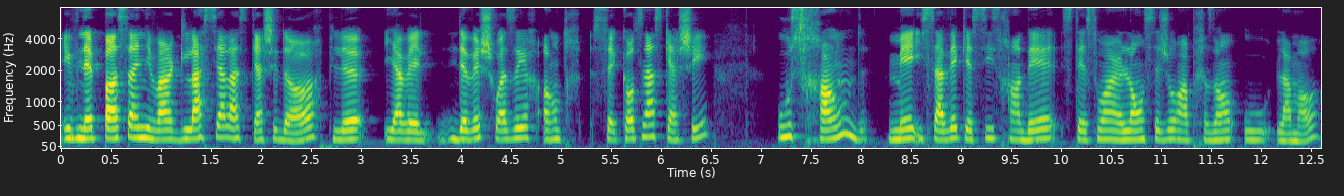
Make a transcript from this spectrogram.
Il venait de passer un hiver glacial à se cacher dehors, puis là, il, avait, il devait choisir entre se continuer à se cacher ou se rendre, mais il savait que s'il se rendait, c'était soit un long séjour en prison ou la mort,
